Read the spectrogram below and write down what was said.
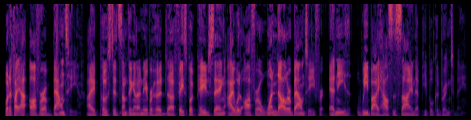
what if I offer a bounty? I posted something on a neighborhood uh, Facebook page saying I would offer a $1 bounty for any We Buy Houses sign that people could bring to me.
